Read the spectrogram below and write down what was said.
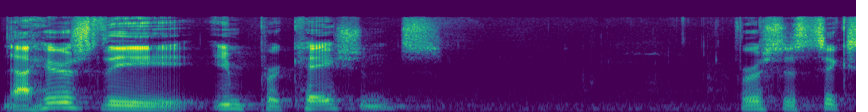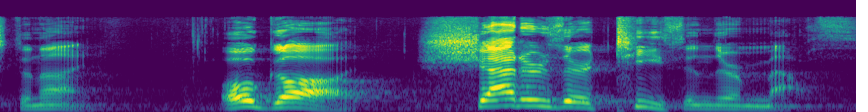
Now here's the imprecations, verses six to nine. Oh God, shatter their teeth in their mouth.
